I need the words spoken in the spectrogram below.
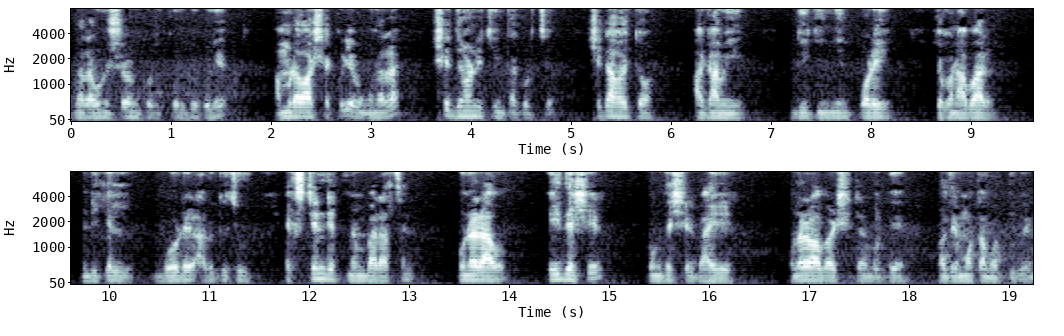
ওনারা অনুসরণ কর- করবে বলে আমরাও আশা করি এবং ওনারা সেই ধরনের চিন্তা করছে। সেটা হয়তো আগামী দুই, তিন দিন পরে যখন আবার মেডিকেল বোর্ডের আরও কিছু এক্সটেন্ডেড মেম্বার আছেন ওনারাও এই দেশের এবং দেশের বাইরের ওনারাও আবার সেটার মধ্যে আমাদের মতামত দিবেন।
